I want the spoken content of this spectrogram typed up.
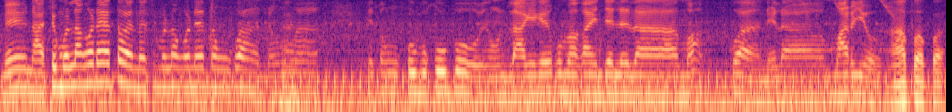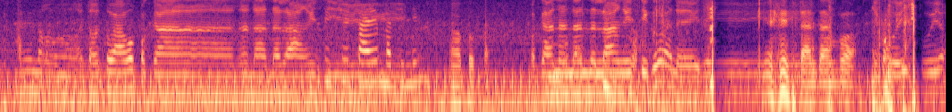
may, nasimulan ko na ito, nasimulan ko na itong kwan, ng, ah, itong kubo-kubo, yung lagi kayo kumakain dyan nila, ma, kwan, nila Mario. Apo po. Uh, Totoo ako pagka nananalangin si... Picture tayo, madilim. Apo po. Pagka nananalangin si Kwan eh, si... Tantan po. Si Kuya, Kuya,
